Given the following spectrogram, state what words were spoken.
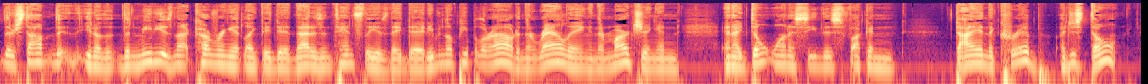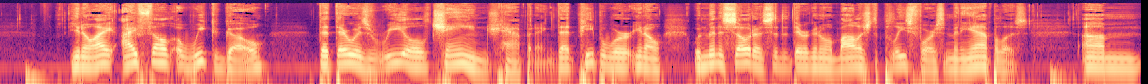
they're stop, you know, the, the media is not covering it like they did, not as intensely as they did, even though people are out and they're rallying and they're marching. And, and I don't want to see this fucking, die in the crib. I just don't. You know, I, I felt a week ago that there was real change happening, that people were, you know, when Minnesota said that they were going to abolish the police force in Minneapolis, um,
